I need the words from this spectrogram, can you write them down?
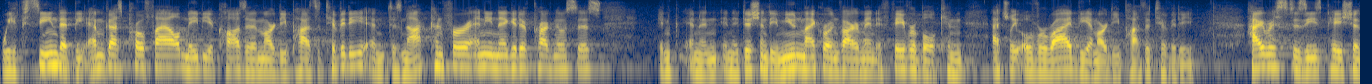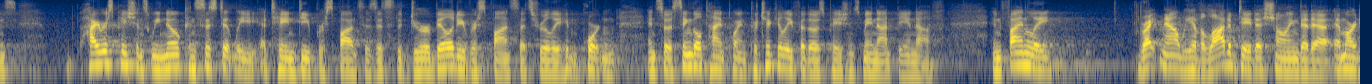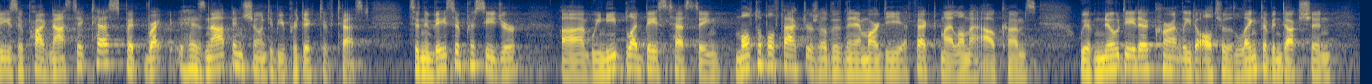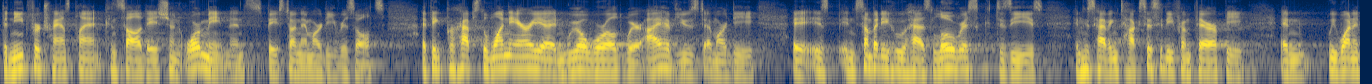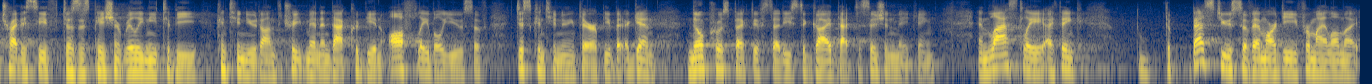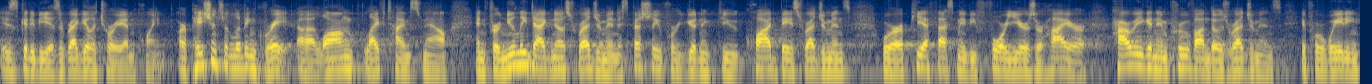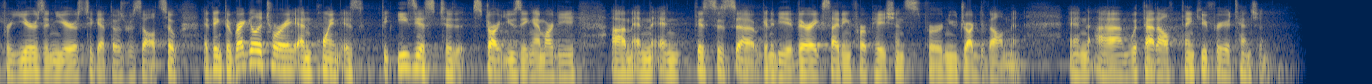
We've seen that the MGUS profile may be a cause of MRD positivity and does not confer any negative prognosis. In, and in, in addition, the immune microenvironment, if favorable, can actually override the MRD positivity. High risk disease patients, high risk patients we know consistently attain deep responses. It's the durability of response that's really important. And so a single time point, particularly for those patients, may not be enough. And finally, right now we have a lot of data showing that uh, MRD is a prognostic test, but right, it has not been shown to be a predictive test. It's an invasive procedure. Uh, we need blood based testing. Multiple factors other than MRD affect myeloma outcomes. We have no data currently to alter the length of induction, the need for transplant, consolidation, or maintenance based on MRD results. I think perhaps the one area in real world where I have used MRD is in somebody who has low risk disease and who's having toxicity from therapy. And we want to try to see if does this patient really need to be continued on treatment, and that could be an off-label use of discontinuing therapy. But again, no prospective studies to guide that decision making. And lastly, I think the best use of MRD for myeloma is going to be as a regulatory endpoint. Our patients are living great, uh, long lifetimes now, and for a newly diagnosed regimen, especially if we're going to do quad-based regimens where our PFS may be four years or higher, how are we going to improve on those regimens if we're waiting for years and years to get those results? So I think the regulatory endpoint is the easiest to start using MRD, um, and, and this is uh, going to be very exciting for patients for new drug development. And uh, with that, I'll thank you for your attention.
